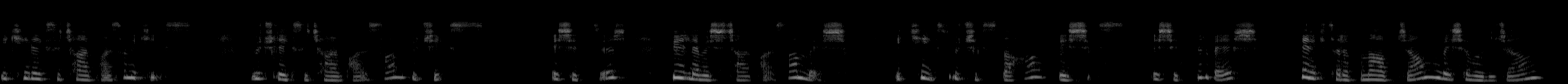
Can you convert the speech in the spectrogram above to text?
2 ile eksi çarparsan 2x. 3 ile eksi çarparsan 3x eşittir. 1 ile 5'i çarparsan 5. 2x, 3x daha 5x eşittir 5. Her iki tarafı ne yapacağım? 5'e böleceğim.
